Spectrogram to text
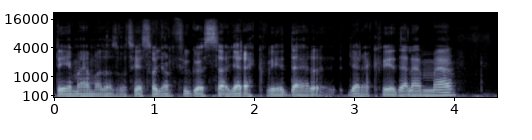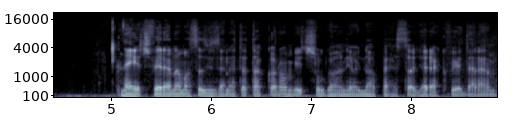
témám az az volt, hogy ez hogyan függ össze a gyerekvédel, gyerekvédelemmel. Ne érts félre, nem azt az üzenetet akarom itt sugalni, hogy na persze a gyerekvédelem,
